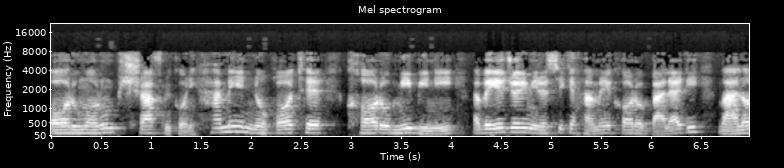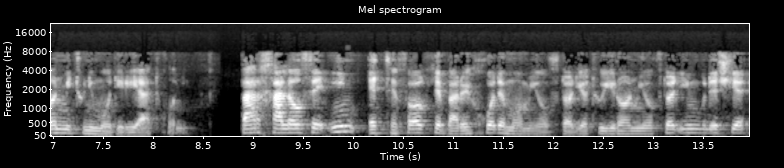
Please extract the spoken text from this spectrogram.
آروم آروم پیشرفت می‌کنی. همه نقاط کار رو می‌بینی و به یه جایی می‌رسی که همه کار رو بلدی و الان می‌تونی مدیریت کنی. برخلاف این اتفاق که برای خود ما میافتاد یا تو ایران میافتاد این بودش که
